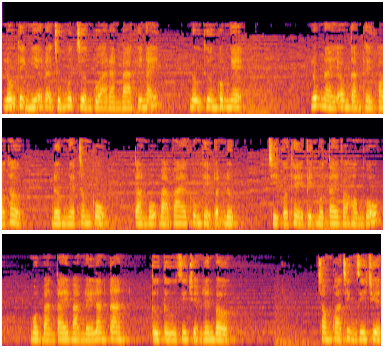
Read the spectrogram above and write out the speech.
Lỗ Thị Nghĩa đã trúng một trường của đàn bà khi nãy, nội thương không nhẹ Lúc này ông cảm thấy khó thở Đờm nghẹt trong cổ. Toàn bộ bà vai không thể vận lực, Chỉ có thể vịn một tay vào hòm gỗ. Một bàn tay bám lấy lan can, Từ từ di chuyển lên bờ. Trong quá trình di chuyển,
